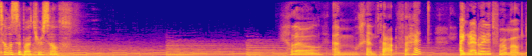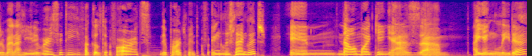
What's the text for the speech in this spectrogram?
Tell us about yourself. Hello, I'm Khansa Fahad. I graduated from Omdurman Ahli University, Faculty of Arts, Department of English Language, and now I'm working as um, a young leader,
